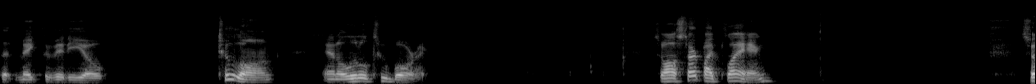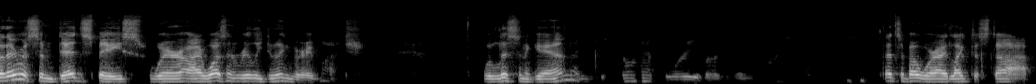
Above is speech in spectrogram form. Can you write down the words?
that make the video too long and a little too boring. So I'll start by playing. So there was some dead space where I wasn't really doing very much. We'll listen again. You don't have to worry about it anymore. That's about where I'd like to stop.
